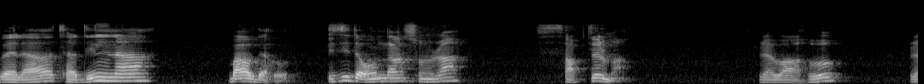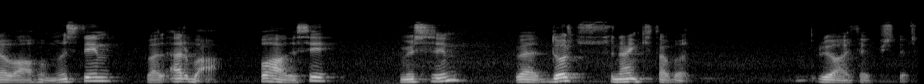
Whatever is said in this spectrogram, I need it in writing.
ve la tadilna ba'dehu. Bizi de ondan sonra saptırma. Revahu Revahu Müslim vel erba. Bu hadisi Müslim ve dört Sünen kitabı rivayet etmiştir.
